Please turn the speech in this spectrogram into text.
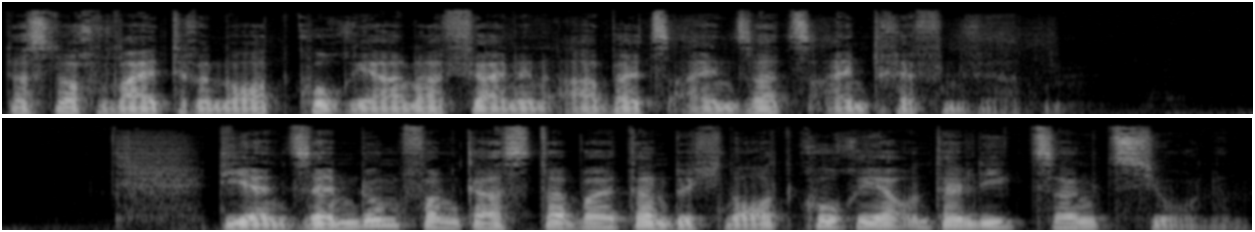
dass noch weitere Nordkoreaner für einen Arbeitseinsatz eintreffen würden. Die Entsendung von Gastarbeitern durch Nordkorea unterliegt Sanktionen.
